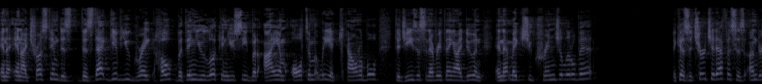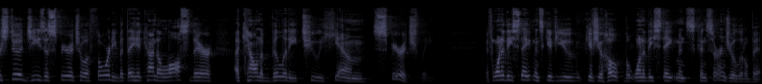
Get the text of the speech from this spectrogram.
and, and I trust Him. Does, does that give you great hope? But then you look and you see, but I am ultimately accountable to Jesus and everything I do, and, and that makes you cringe a little bit? Because the church at Ephesus understood Jesus' spiritual authority, but they had kind of lost their accountability to Him spiritually. If one of these statements give you, gives you hope, but one of these statements concerns you a little bit,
